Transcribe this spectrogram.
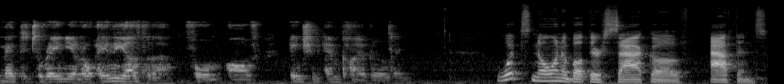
Mediterranean or any other form of ancient empire building. What's known about their sack of Athens?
